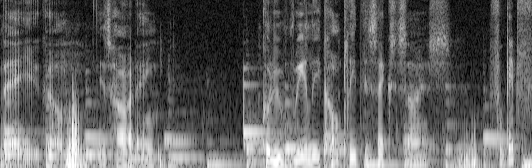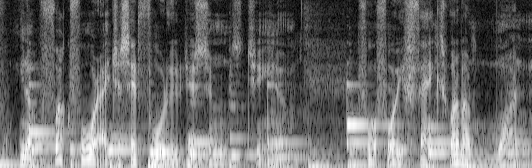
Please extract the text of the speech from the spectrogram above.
There you go. It's hard, eh? Could you really complete this exercise? Forget, you know, fuck four. I just said four to just to, you know, for for effects. What about one?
